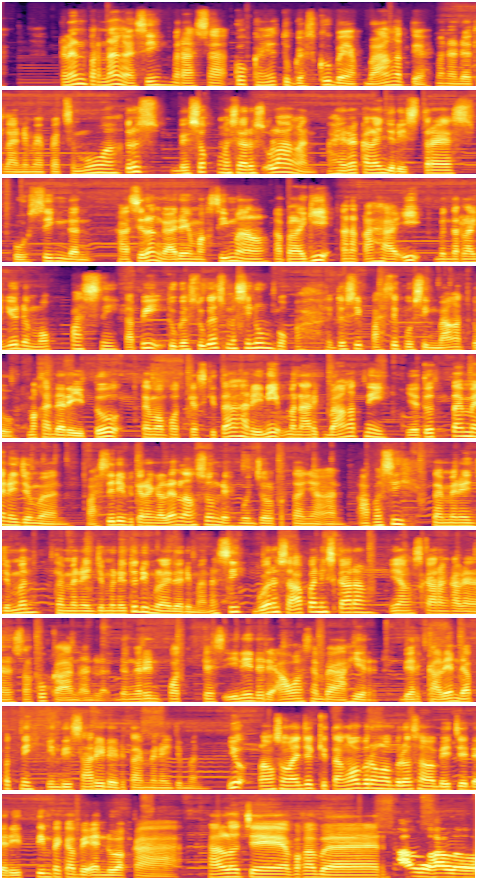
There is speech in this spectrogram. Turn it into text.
Kalian pernah gak sih merasa, kok kayak tugasku banyak banget ya? Mana deadline mepet semua, terus besok masih harus ulangan. Akhirnya kalian jadi stres, pusing, dan hasilnya nggak ada yang maksimal. Apalagi anak AHI bentar lagi udah mau pas nih, tapi tugas-tugas masih numpuk. Ah, itu sih pasti pusing banget tuh. Maka dari itu, tema podcast kita hari ini menarik banget nih, yaitu time management. Pasti di pikiran kalian langsung deh muncul pertanyaan, apa sih time management? Time management itu dimulai dari mana sih? Gue rasa apa nih sekarang? Yang sekarang kalian harus lakukan adalah dengerin podcast ini dari awal sampai akhir, biar kalian dapet nih intisari dari time management. Yuk, langsung aja kita ngobrol-ngobrol sama BC dari tim PKBN 2K. Halo C, apa kabar? Halo, halo.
